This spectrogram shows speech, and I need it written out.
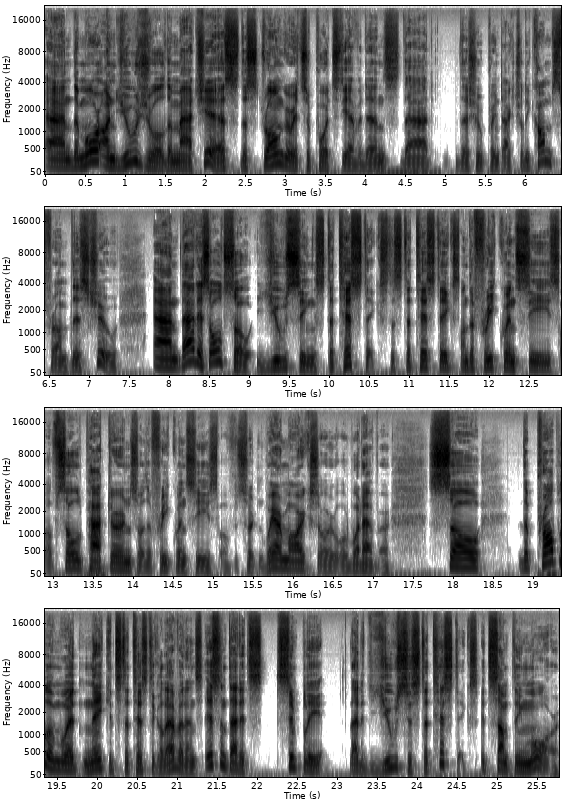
And the more unusual the match is, the stronger it supports the evidence that the shoe print actually comes from this shoe. And that is also using statistics, the statistics on the frequencies of sole patterns or the frequencies of certain wear marks or, or whatever. So the problem with naked statistical evidence isn't that it's simply that it uses statistics, it's something more.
